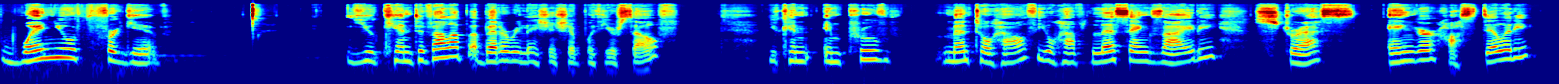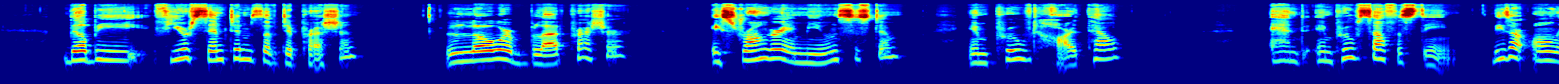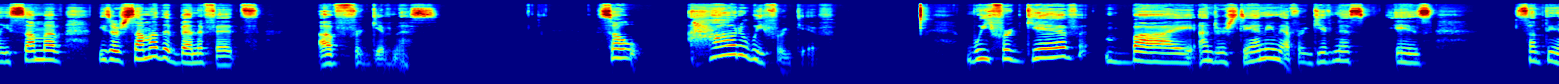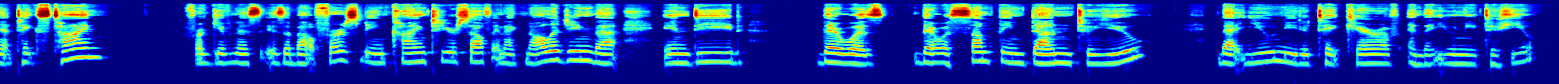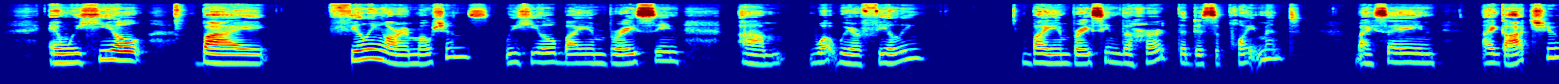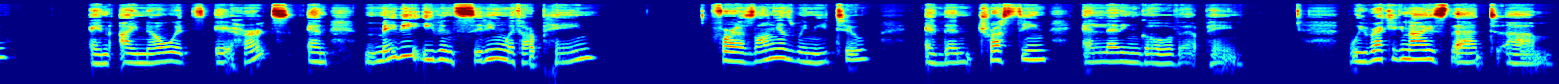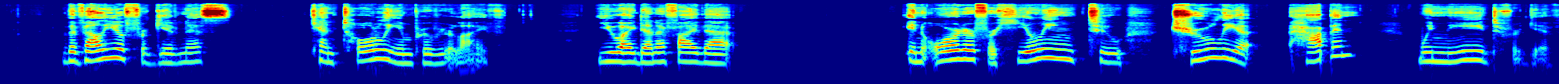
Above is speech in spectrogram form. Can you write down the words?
when you forgive, you can develop a better relationship with yourself. You can improve mental health. You'll have less anxiety, stress, anger, hostility. There'll be fewer symptoms of depression, lower blood pressure, a stronger immune system, improved heart health, and improved self-esteem. These are only some of these are some of the benefits of forgiveness. So, how do we forgive? We forgive by understanding that forgiveness is something that takes time. Forgiveness is about first being kind to yourself and acknowledging that indeed there was there was something done to you that you need to take care of and that you need to heal. And we heal by feeling our emotions. We heal by embracing um, what we are feeling, by embracing the hurt, the disappointment, by saying, I got you. And I know it's it hurts. And maybe even sitting with our pain for as long as we need to, and then trusting and letting go of that pain. We recognize that um, the value of forgiveness can totally improve your life. You identify that in order for healing to truly uh, happen, we need to forgive.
